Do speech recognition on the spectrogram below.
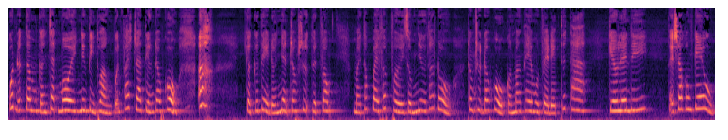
Út nỗi tâm cắn chặt môi nhưng thỉnh thoảng vẫn phát ra tiếng đau khổ. À! Cả cơ thể đón nhận trong sự tuyệt vọng, mái tóc bay phấp phới giống như thác đổ, trong sự đau khổ còn mang theo một vẻ đẹp thướt tha. Kêu lên đi, tại sao không kêu?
